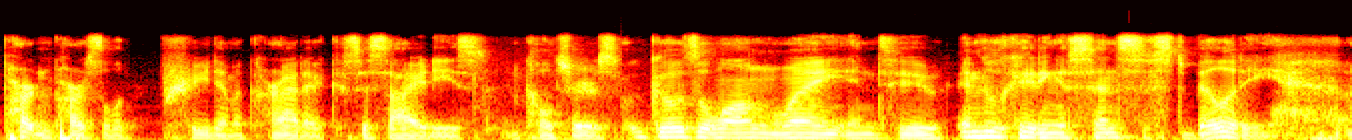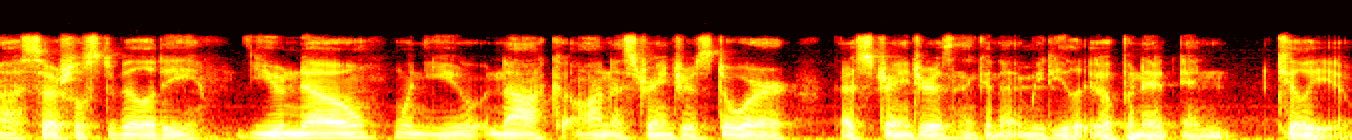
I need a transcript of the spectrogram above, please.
part and parcel of pre-democratic societies and cultures, goes a long way into inculcating a sense of stability, uh, social stability. You know, when you knock on a stranger's door, that stranger isn't going to immediately open it and kill you.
